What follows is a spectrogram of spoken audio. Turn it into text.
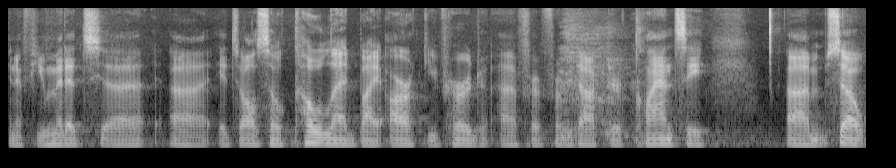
in a few minutes. Uh, uh, it's also co-led by AHRQ. You've heard uh, for, from Dr. Clancy. Um, so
